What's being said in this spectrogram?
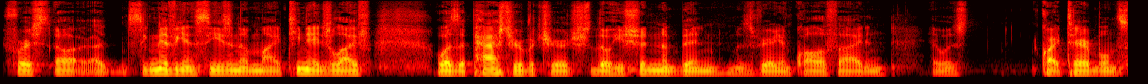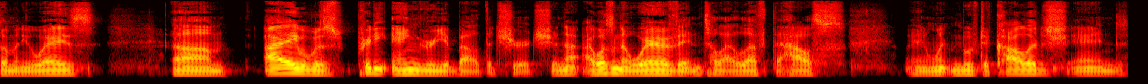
for a, uh, a, significant season of my teenage life, was a pastor of a church, though he shouldn't have been, was very unqualified, and it was quite terrible in so many ways. Um, I was pretty angry about the church, and I wasn't aware of it until I left the house and went and moved to college and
